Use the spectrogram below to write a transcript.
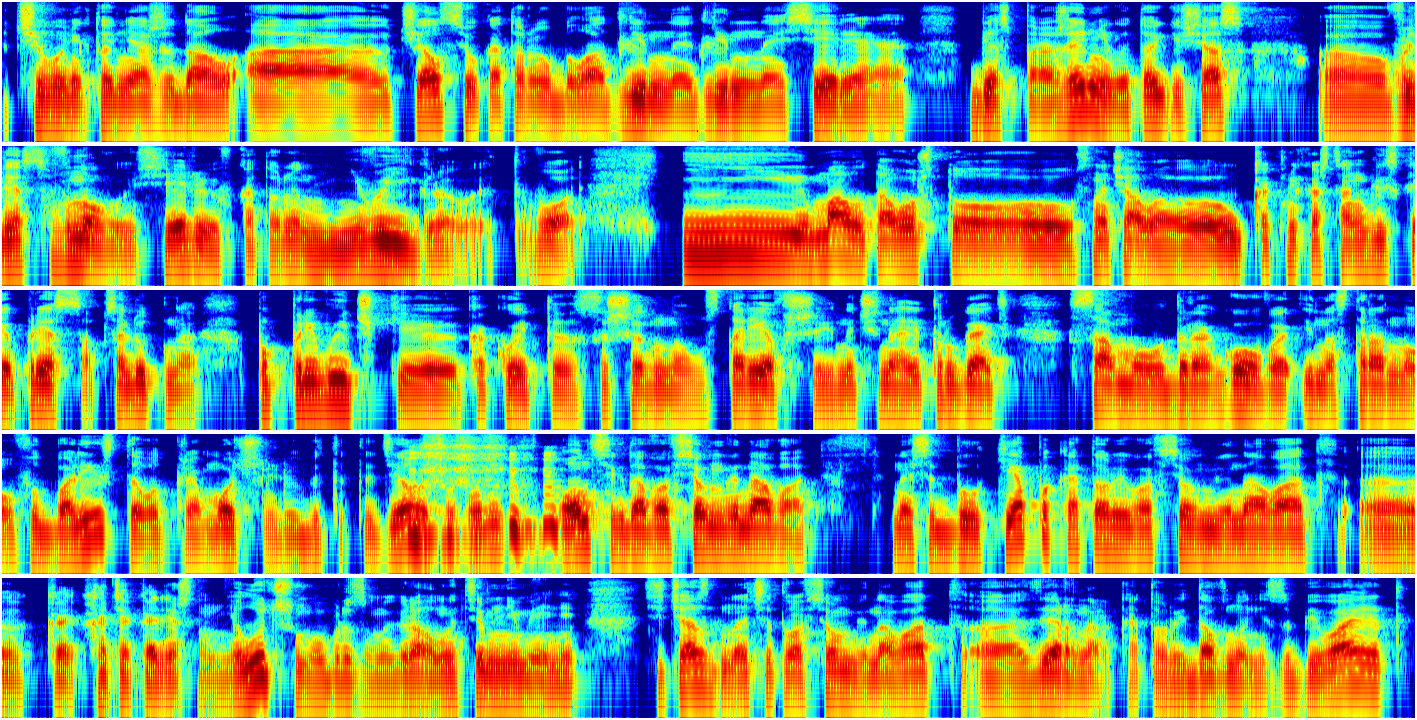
чего никто не ожидал. А Челси, у которого была длинная-длинная серия без поражений, в итоге сейчас влез в новую серию, в которой он не выигрывает. Вот. И мало того, что сначала, как мне кажется, английская пресса абсолютно по привычке какой-то совершенно устаревший начинает ругать самого дорогого иностранного футболиста, вот прям очень любит это делать, вот он, он всегда во всем виноват. Значит, был Кепа, который во всем виноват, э, хотя, конечно, он не лучшим образом играл, но тем не менее. Сейчас, значит, во всем виноват э, Вернер, который давно не забивает,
